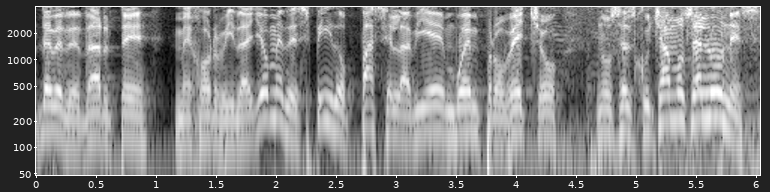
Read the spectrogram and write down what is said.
debe de darte mejor vida. Yo me despido, pásela bien, buen provecho, nos escuchamos el lunes.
